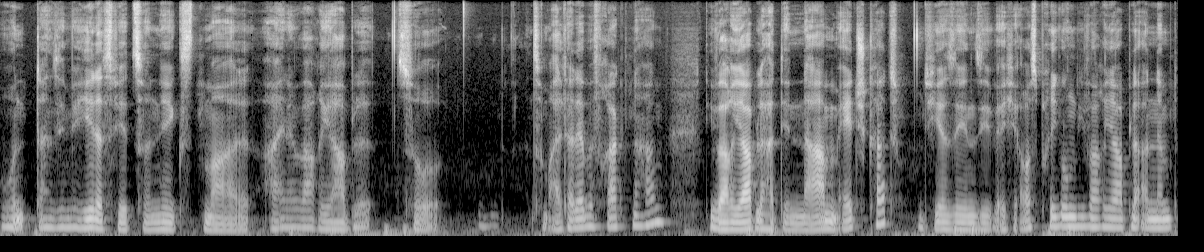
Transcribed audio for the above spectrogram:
Und dann sehen wir hier, dass wir zunächst mal eine Variable zu, zum Alter der Befragten haben. Die Variable hat den Namen AgeCut und hier sehen Sie, welche Ausprägung die Variable annimmt.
